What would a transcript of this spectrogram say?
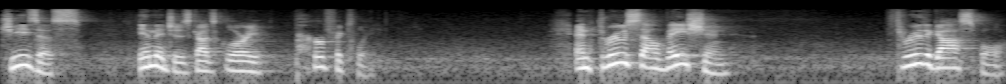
Jesus images God's glory perfectly. And through salvation, through the gospel,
